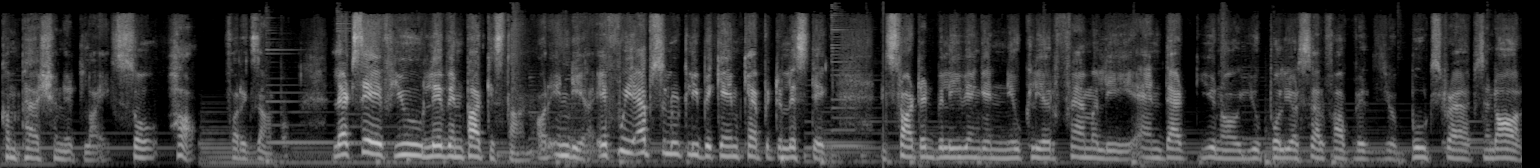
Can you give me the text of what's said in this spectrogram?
compassionate lives. So, how? For example, let's say if you live in Pakistan or India, if we absolutely became capitalistic started believing in nuclear family and that you know you pull yourself up with your bootstraps and all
